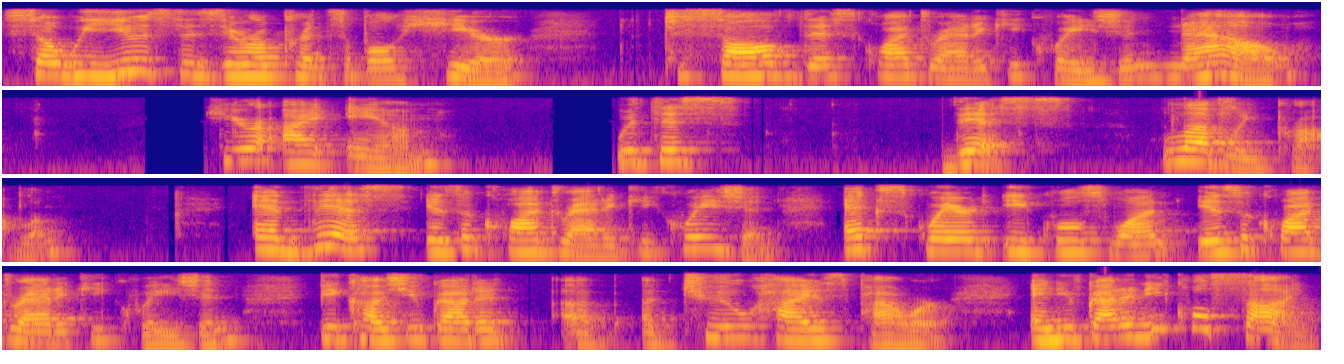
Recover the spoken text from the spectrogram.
So we use the zero principle here to solve this quadratic equation. Now, here I am with this, this lovely problem. And this is a quadratic equation. X squared equals 1 is a quadratic equation because you've got a, a, a 2 highest power and you've got an equal sign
